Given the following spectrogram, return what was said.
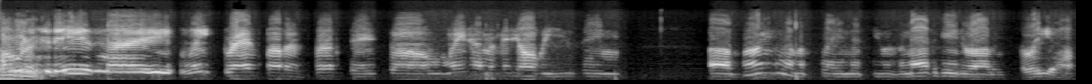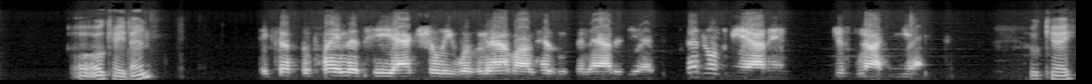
Alright. Today is my late grandfather's birthday, so later in the video I'll be using a version of a plane that he was a navigator on in Korea. Oh, okay then. Except the plane that he actually was an nav on hasn't been added yet. It's scheduled to be added, just not yet. Okay.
